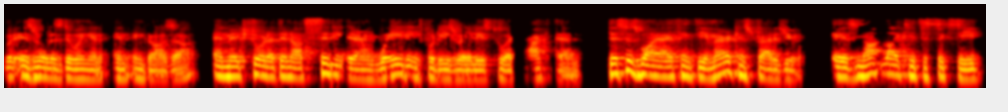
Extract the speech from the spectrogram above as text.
what Israel is doing in, in, in, Gaza and make sure that they're not sitting there and waiting for the Israelis to attack them. This is why I think the American strategy is not likely to succeed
